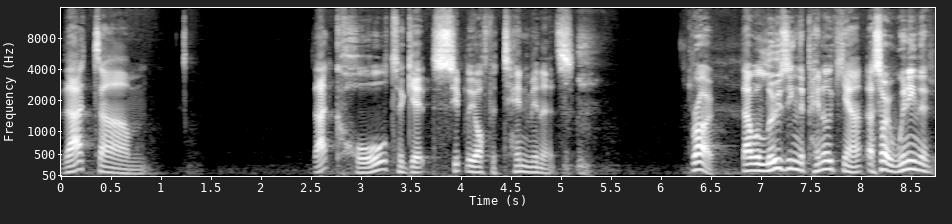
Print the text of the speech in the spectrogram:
that um, that call to get Sipley off for 10 minutes, bro, they were losing the penalty count. Uh, sorry, winning the.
